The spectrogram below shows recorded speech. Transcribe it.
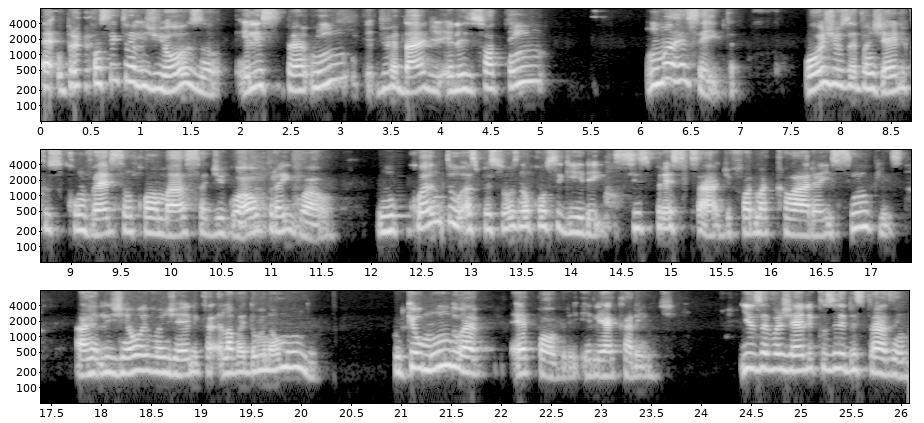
É, o preconceito religioso, eles, para mim, de verdade, ele só tem uma receita. Hoje os evangélicos conversam com a massa de igual para igual. Enquanto as pessoas não conseguirem se expressar de forma clara e simples, a religião evangélica ela vai dominar o mundo. Porque o mundo é, é pobre, ele é carente. E os evangélicos, eles trazem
